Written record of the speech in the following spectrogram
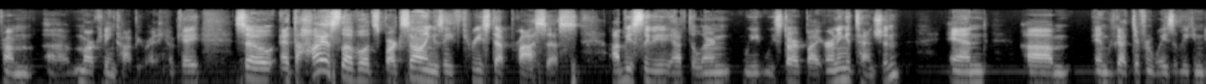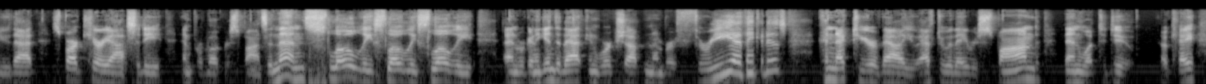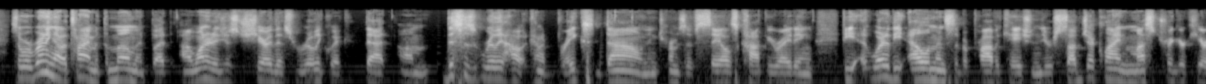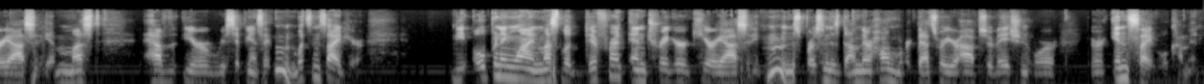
from uh, marketing copywriting. Okay, so at the highest level at Spark Selling is a three-step process. Obviously, we have to learn. We we start by earning attention, and um, and we've got different ways that we can do that, spark curiosity and provoke response. And then slowly, slowly, slowly, and we're gonna get into that in workshop number three, I think it is, connect to your value. After they respond, then what to do, okay? So we're running out of time at the moment, but I wanted to just share this really quick that um, this is really how it kind of breaks down in terms of sales copywriting. The, what are the elements of a provocation? Your subject line must trigger curiosity. It must have your recipient say, hmm, what's inside here? the opening line must look different and trigger curiosity. Hmm, this person has done their homework. That's where your observation or your insight will come in.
